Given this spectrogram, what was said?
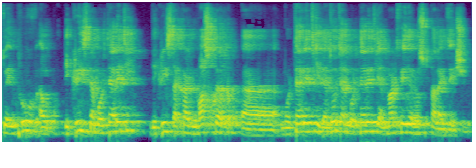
to improve or decrease the mortality, decrease the cardiovascular uh, mortality, the total mortality, and heart failure hospitalization.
